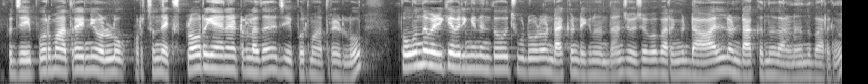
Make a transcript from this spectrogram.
അപ്പോൾ ജയ്പൂർ മാത്രമേ ഇനി ഉള്ളൂ. കുറച്ചൊന്ന് എക്സ്പ്ലോർ ചെയ്യാനായിട്ടുള്ളത് ജയ്പൂർ മാത്രമേ ഉള്ളൂ. പോകുന്ന വഴിക്ക് അവരിങ്ങനെ എന്തോ ചൂടോടെ ഉണ്ടാക്കിക്കൊണ്ടിരിക്കുന്നു. എന്താണെന്ന് ചോദിച്ചപ്പോൾ പറഞ്ഞു ഡാലിൽ ഉണ്ടാക്കുന്നതാണ് എന്ന് പറഞ്ഞു.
